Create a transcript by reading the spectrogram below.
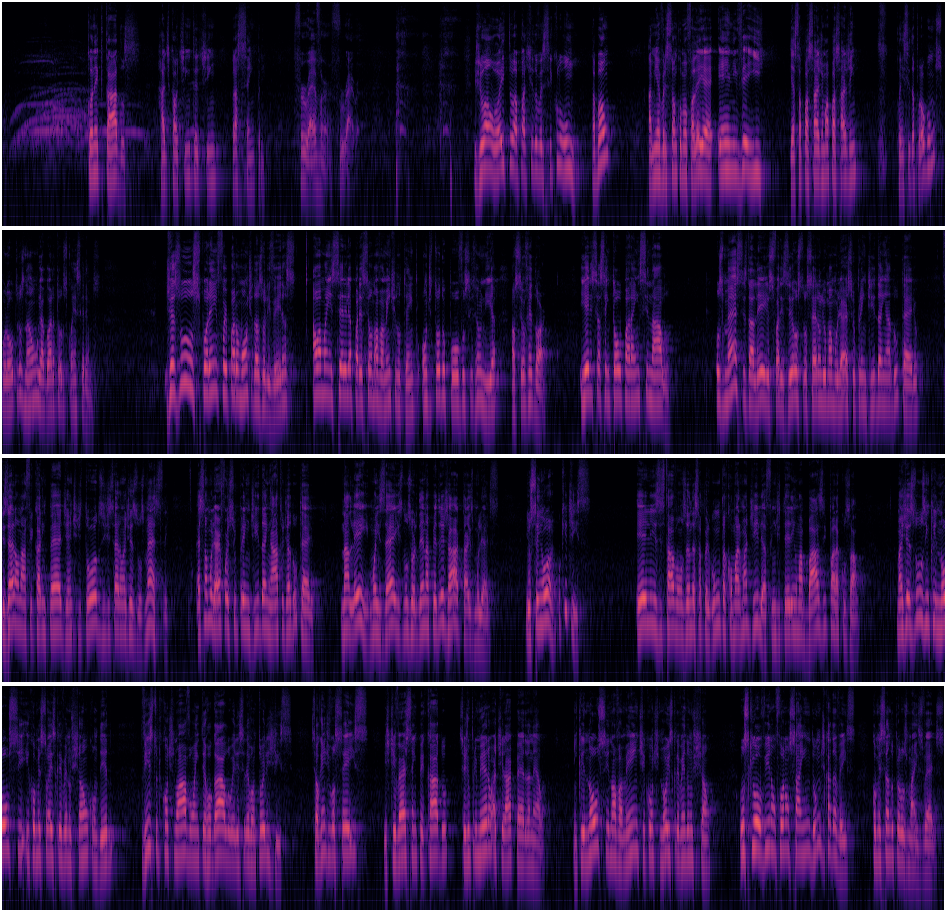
Conectados. Radical Team, Interteam, para sempre. Forever, forever. João 8, a partir do versículo 1, tá bom? A minha versão, como eu falei, é NVI. E essa passagem é uma passagem conhecida por alguns, por outros não, e agora todos conheceremos. Jesus, porém, foi para o Monte das Oliveiras. Ao amanhecer, ele apareceu novamente no templo, onde todo o povo se reunia ao seu redor. E ele se assentou para ensiná-lo. Os mestres da lei, os fariseus, trouxeram-lhe uma mulher surpreendida em adultério fizeram-na ficar em pé diante de todos e disseram a Jesus: Mestre, essa mulher foi surpreendida em ato de adultério. Na lei, Moisés nos ordena apedrejar tais mulheres. E o Senhor, o que diz? Eles estavam usando essa pergunta como armadilha, a fim de terem uma base para acusá-lo. Mas Jesus inclinou-se e começou a escrever no chão com o dedo. Visto que continuavam a interrogá-lo, ele se levantou e lhes disse: Se alguém de vocês estiver sem pecado, seja o primeiro a tirar pedra nela. Inclinou-se novamente e continuou escrevendo no chão. Os que o ouviram foram saindo, um de cada vez, começando pelos mais velhos.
